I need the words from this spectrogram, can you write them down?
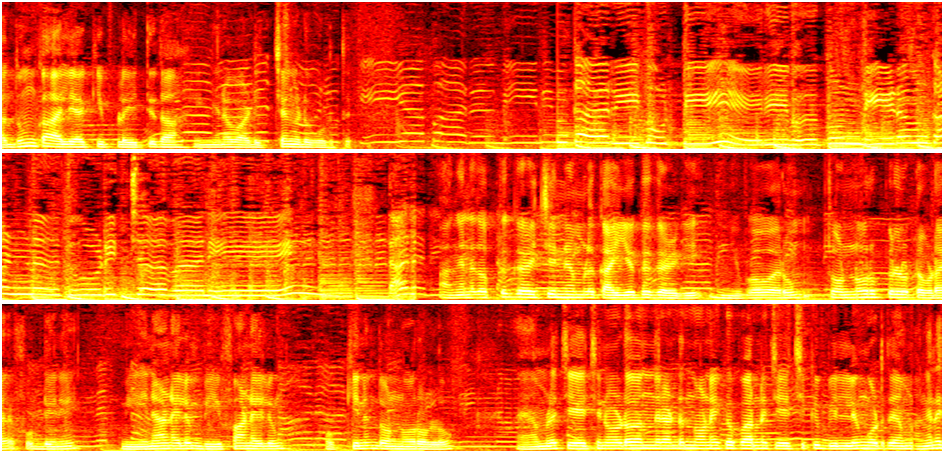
അതും കാലിയാക്കി പ്ലേറ്റ് ഇതാ ഇങ്ങനെ വടിച്ചങ്ങോട്ട് കൊടുത്ത്. കൂട്ടി എരിവ് കൊണ്ടിടം കണ്ണ് തുടിച്ചവനേ. അങ്ങനെ ഇതൊക്കെ കഴിച്ച് തന്നെ നമ്മൾ കൈയൊക്കെ കഴുകി. ഇനിയിപ്പോൾ വെറും തൊണ്ണൂറ് ഉപ്പ് ഉള്ളൂ കേട്ടോ ഇവിടെ ഫുഡിന്. മീനാണേലും ബീഫാണേലും ഒക്കിനും തൊണ്ണൂറുള്ളൂ. നമ്മൾ ചേച്ചിനോട് വന്ന് രണ്ട് നുണയൊക്കെ പറഞ്ഞ് ചേച്ചിക്ക് ബില്ലും കൊടുത്ത് നമ്മൾ അങ്ങനെ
